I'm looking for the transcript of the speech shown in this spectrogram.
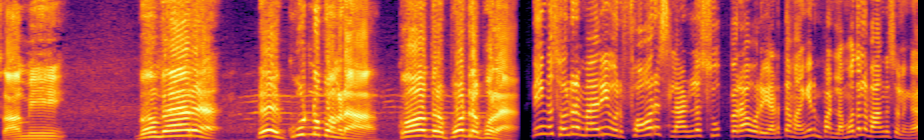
சாமி. வேற. டேய் கூட்டு போங்கடா. கோவத்துல போட்டுற போறேன் நீங்க சொல்ற மாதிரி ஒரு ஃபாரஸ்ட் லேண்ட்ல சூப்பரா ஒரு இடத்த வாங்கி நம்ம பண்ணலாம். முதல்ல வாங்க சொல்லுங்க.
